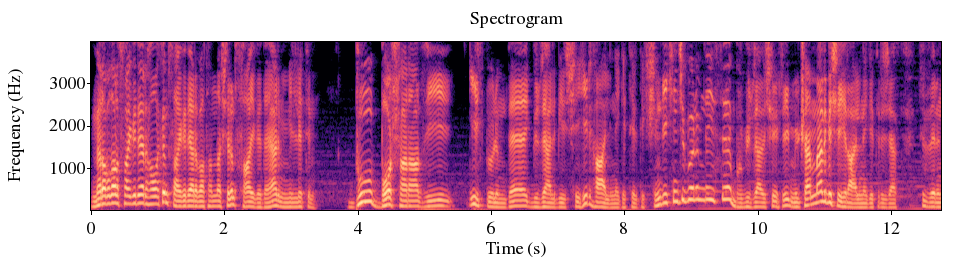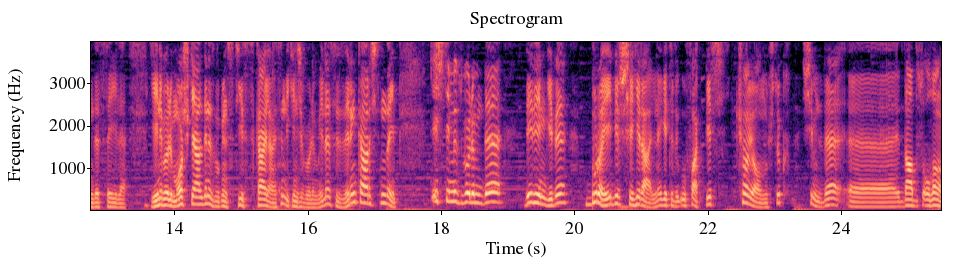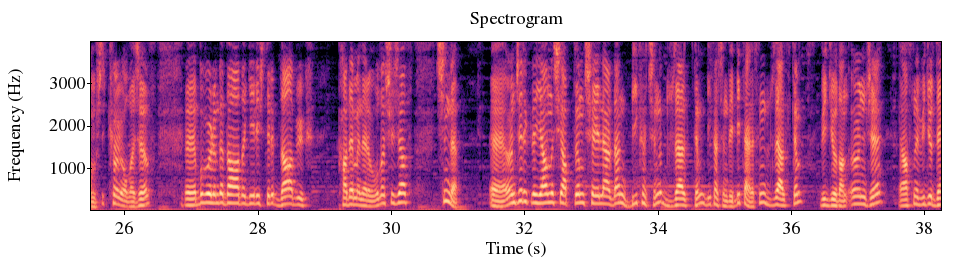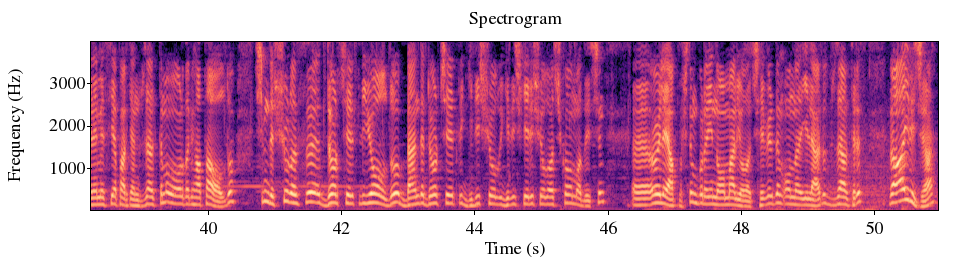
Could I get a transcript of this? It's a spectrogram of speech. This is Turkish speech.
Merhabalar saygıdeğer halkım, saygıdeğer vatandaşlarım, saygıdeğer milletim. Bu boş araziyi ilk bölümde güzel bir şehir haline getirdik. Şimdi ikinci bölümde ise bu güzel şehri mükemmel bir şehir haline getireceğiz sizlerin desteğiyle. Yeni bölüm hoş geldiniz. Bugün Steel Skylines'ın ikinci bölümüyle sizlerin karşısındayım. Geçtiğimiz bölümde dediğim gibi burayı bir şehir haline getirdik. Ufak bir köy olmuştuk. Şimdi de eee, daha doğrusu olamamıştık. Köy olacağız. Eee, bu bölümde daha da geliştirip daha büyük kademelere ulaşacağız. Şimdi e, öncelikle yanlış yaptığım şeylerden birkaçını düzelttim. Birkaçını değil bir tanesini düzelttim videodan önce. E, aslında video denemesi yaparken düzelttim ama orada bir hata oldu. Şimdi şurası 4 şeritli yoldu. Bende 4 şeritli gidiş yolu, gidiş geliş yolu açık olmadığı için e, öyle yapmıştım. Burayı normal yola çevirdim. Onları ileride düzeltiriz. Ve ayrıca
